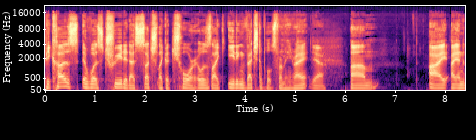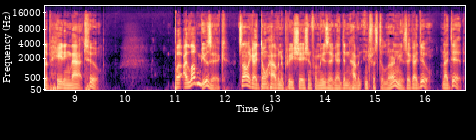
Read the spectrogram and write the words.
because it was treated as such like a chore, it was like eating vegetables for me, right? Yeah. Um, I I ended up hating that too. But I love music. It's not like I don't have an appreciation for music. I didn't have an interest to learn music. I do, and I did.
